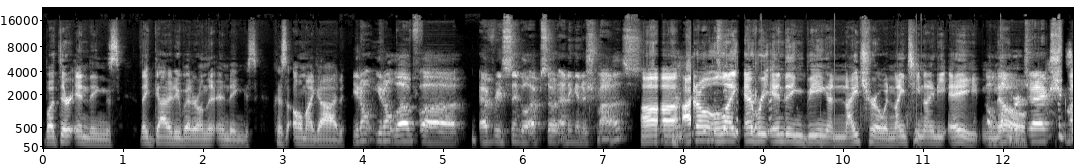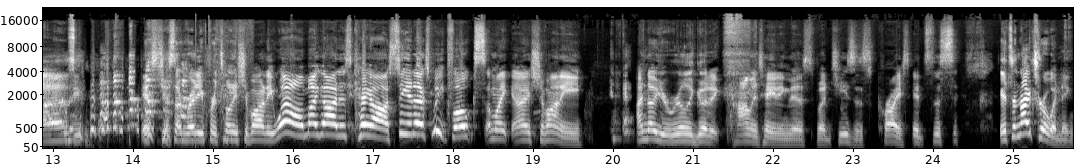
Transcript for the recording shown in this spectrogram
but their endings, they got to do better on their endings because oh my god, You don't you don't love uh, every single episode ending in a schmozz? uh, I don't like every ending being a Nitro in 1998. a no, schmozz. it's just I'm ready for Tony Schiavone. Well, my God, it's chaos. See you next week, folks. I'm like, uh, Schiavone, I know you're really good at commentating this, but Jesus Christ, it's this, it's a Nitro ending.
